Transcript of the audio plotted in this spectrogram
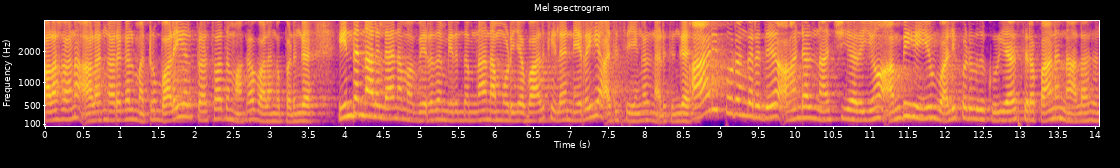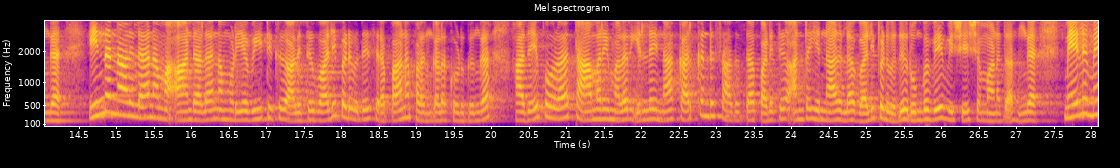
அழகான அலங்காரங்கள் மற்றும் வளையல் பிரசாதமாக வழங்கப்படுங்க. இந்த நாளில் நம்ம விரதம் இருந்தோம்னா நம்முடைய வாழ்க்கையில் நிறைய அதிசயங்கள் நடக்குங்க. ஆடிப்பூரங்கிறது ஆண்டாள் நாச்சியாரையும் அம்பிகையும் வழிபடுவதற்குரிய சிறப்பான நாளாகுங்க. இந்த நாளில் நம்ம ஆண்டாளை நம்முடைய வீட்டுக்கு அழைத்து வழிபடுவது சிறப்பான பலன்களை கொடுக்குங்க. அதே போல் தாமரை மலர் இல்லைன்னா கற்கண்டு சாதத்தை படித்து அன்றைய நாளில் வழிபடுவது ரொம்பவே விசேஷமானதாகுங்க. மேலுமே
